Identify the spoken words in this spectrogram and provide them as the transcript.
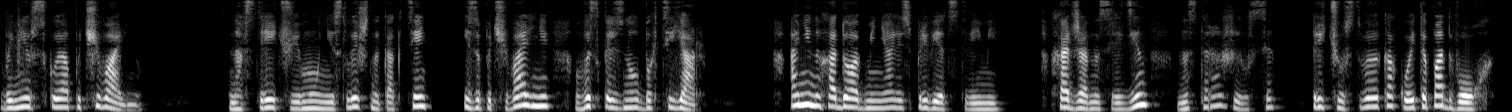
в эмирскую опочивальню. Навстречу ему неслышно, как тень, из опочивальни выскользнул Бахтияр. Они на ходу обменялись приветствиями. Хаджа Насредин насторожился, предчувствуя какой-то подвох.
